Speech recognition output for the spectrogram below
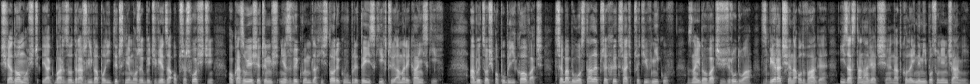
Świadomość, jak bardzo drażliwa politycznie może być wiedza o przeszłości, okazuje się czymś niezwykłym dla historyków brytyjskich czy amerykańskich. Aby coś opublikować, trzeba było stale przechytrzać przeciwników, znajdować źródła, zbierać się na odwagę i zastanawiać się nad kolejnymi posunięciami.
